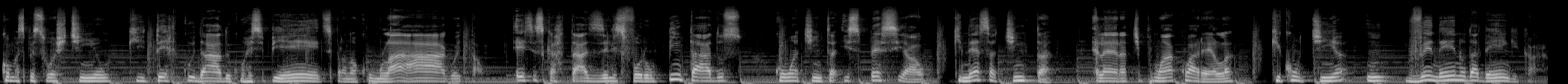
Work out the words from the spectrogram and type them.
Como as pessoas tinham que ter cuidado com recipientes para não acumular água e tal. Esses cartazes eles foram pintados com uma tinta especial, que nessa tinta ela era tipo uma aquarela que continha um veneno da dengue, cara.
